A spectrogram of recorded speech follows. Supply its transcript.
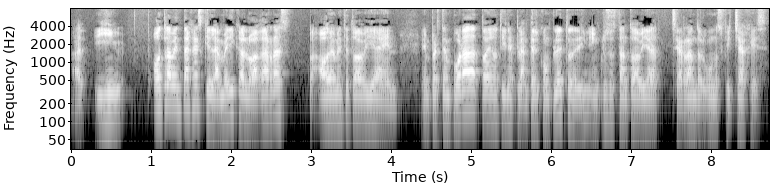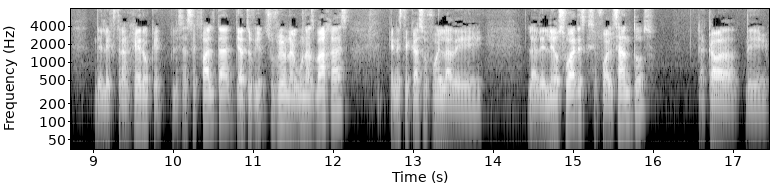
Ah, Y otra ventaja es que el América lo agarras, obviamente todavía en, en pretemporada, todavía no tiene plantel completo, incluso están todavía cerrando algunos fichajes del extranjero que les hace falta, ya sufrieron algunas bajas, que en este caso fue la de la de Leo Suárez, que se fue al Santos, acaba de,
